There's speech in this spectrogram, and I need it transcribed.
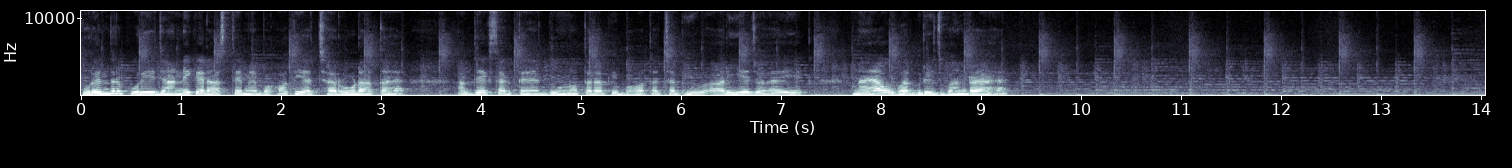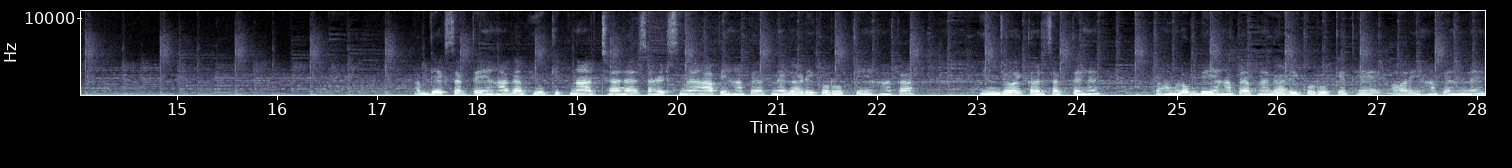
सुरेंद्रपुरी जाने के रास्ते में बहुत ही अच्छा रोड आता है। आप देख सकते हैं, दोनों तरफ़ ही बहुत अच्छा व्यू और ये जो है, एक नया ओवर ब्रिज बन रहा है। अब देख सकते हैं, यहाँ का व्यू कितना अच्छा है। साइड्स में आप यहाँ पे अपने गाड़ी को रोक के यहाँ का एंजॉय कर सकते हैं। तो हम लोग भी यहाँ पे अपना गाड़ी को रोके थे और यहाँ पे हमने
